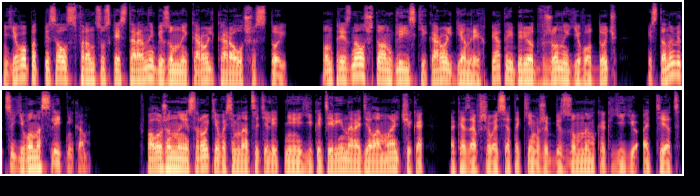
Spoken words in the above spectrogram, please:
Его подписал с французской стороны безумный король Карл VI. Он признал, что английский король Генрих V берет в жены его дочь и становится его наследником. В положенные сроки 18-летняя Екатерина родила мальчика, оказавшегося таким же безумным, как ее отец.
